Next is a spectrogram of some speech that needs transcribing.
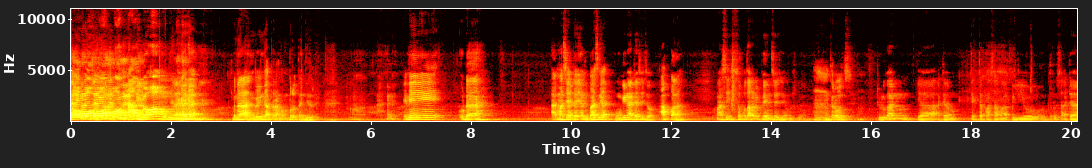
cairan-cairan gitu. Tapi bohong. Enggak, enggak. Beneran, gue nggak pernah kemprut anjir. Ini udah ah, masih ada yang dibahas nggak? Mungkin ada sih, Cok. Apa? Masih seputar PBNC sih menurut gue. Hmm, terus. Dulu kan ya ada cekcok lah sama Bilio, terus ada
